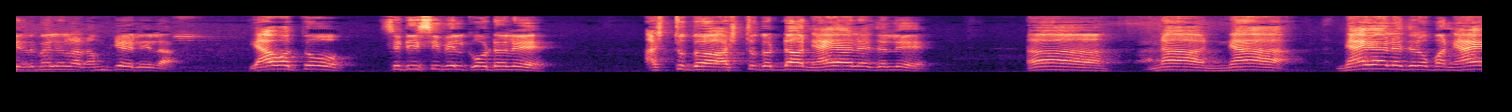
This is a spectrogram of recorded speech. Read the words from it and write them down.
ಇದ್ರ ಮೇಲೆಲ್ಲ ನಂಬಿಕೆ ಇರಲಿಲ್ಲ. ಯಾವತ್ತು ಸಿಟಿ ಸಿವಿಲ್ ಕೋರ್ಟಲ್ಲಿ ಅಷ್ಟು ಅಷ್ಟು ದೊಡ್ಡ ನ್ಯಾಯಾಲಯದಲ್ಲಿ ನ್ಯಾಯಾಲಯದಲ್ಲಿ ಒಬ್ಬ ನ್ಯಾಯ,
